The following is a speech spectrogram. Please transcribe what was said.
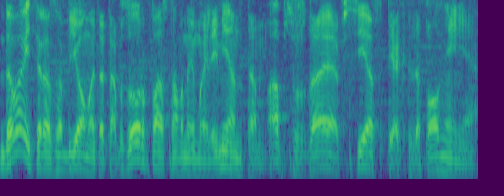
Давайте разобьем этот обзор по основным элементам, обсуждая все аспекты дополнения.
